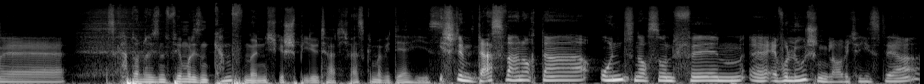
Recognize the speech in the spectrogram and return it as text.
äh, Es gab doch noch diesen Film, wo diesen Kampfmönch gespielt hat. Ich weiß gar nicht mehr, wie der hieß. stimmt, das war noch da und noch so ein Film, äh, Evolution, glaube ich, hieß der.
